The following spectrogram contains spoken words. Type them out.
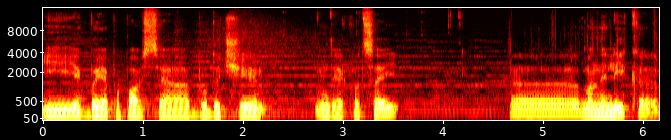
І якби я попався, будучи ну, як оцей е, Манелік, е,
